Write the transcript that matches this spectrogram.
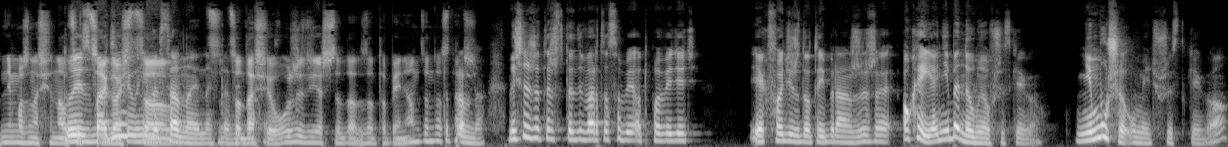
nie można się nauczyć jest czegoś, co, jednak co, co da się użyć i jeszcze do, za to pieniądze To dostać? prawda. Myślę, że też wtedy warto sobie odpowiedzieć, jak wchodzisz do tej branży, że okej, ja nie będę umiał wszystkiego. Nie muszę umieć wszystkiego.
